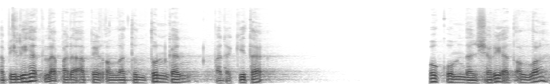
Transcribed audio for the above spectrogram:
Tapi lihatlah pada apa yang Allah tuntunkan pada kita hukum dan syariat Allah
